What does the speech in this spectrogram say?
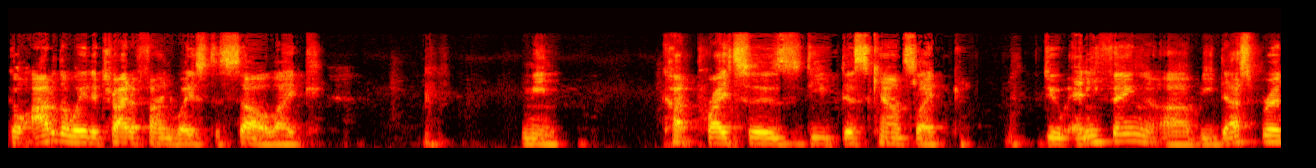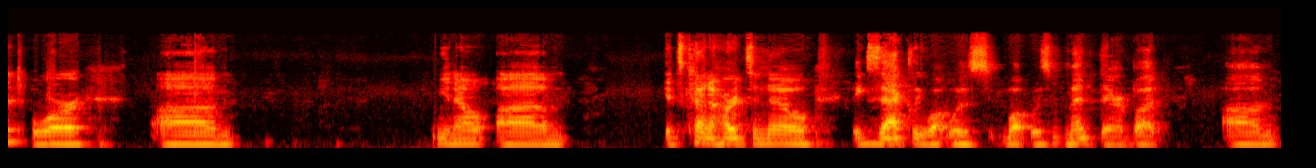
Go out of the way to try to find ways to sell, like, I mean, cut prices, deep discounts, like do anything, uh, be desperate or um, you know, um, it's kind of hard to know exactly what was what was meant there, but um,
